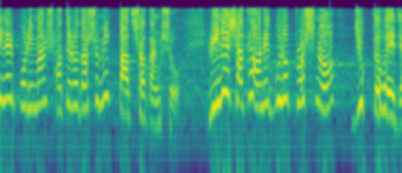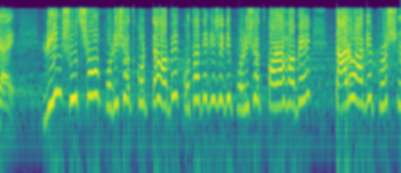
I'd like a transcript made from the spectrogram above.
ঋণের পরিমাণ সতেরো দশমিক পাঁচ শতাংশ। ঋণের সাথে অনেকগুলো প্রশ্ন যুক্ত হয়ে যায়। ঋণ সুদ সহ পরিশোধ করতে হবে, কোথা থেকে সেটি পরিশোধ করা হবে, তারও আগে প্রশ্ন,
